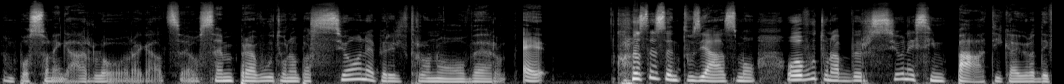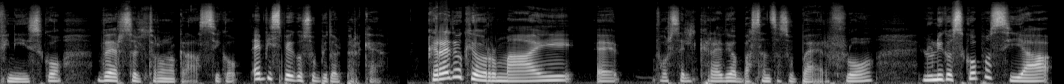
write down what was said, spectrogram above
Non posso negarlo, ragazze, ho sempre avuto una passione per il Tronover e con lo stesso entusiasmo ho avuto un'avversione simpatica, io la definisco, verso il trono classico e vi spiego subito il perché. Credo che ormai, e forse il credo è abbastanza superfluo, l'unico scopo sia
